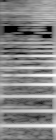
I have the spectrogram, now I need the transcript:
Yeah.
